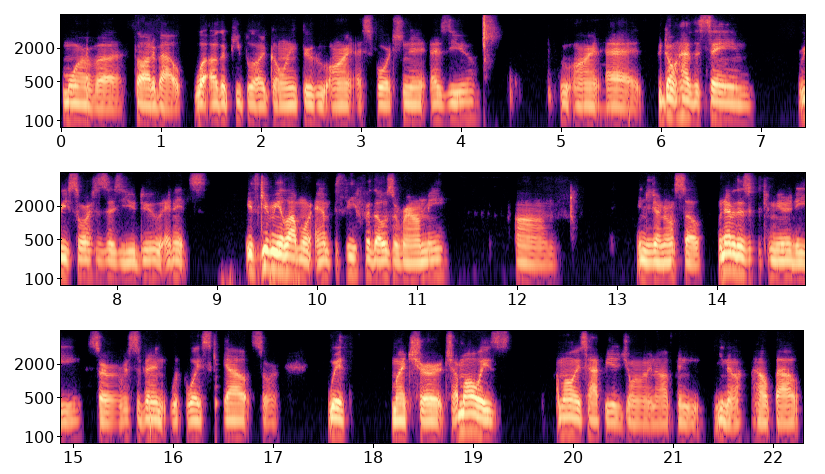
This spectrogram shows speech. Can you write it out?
more of a thought about what other people are going through who aren't as fortunate as you, who aren't as who don't have the same resources as you do, and it's it's given me a lot more empathy for those around me um, in general. So whenever there's a community service event with Boy Scouts or with my church, I'm always I'm always happy to join up and you know help out.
